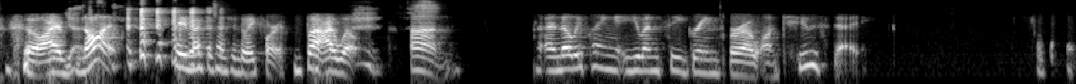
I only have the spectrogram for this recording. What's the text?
So I have Yes. not paid much attention to Wake Forest, but I will. Um, and they'll be playing UNC Greensboro on Tuesday. So cool.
